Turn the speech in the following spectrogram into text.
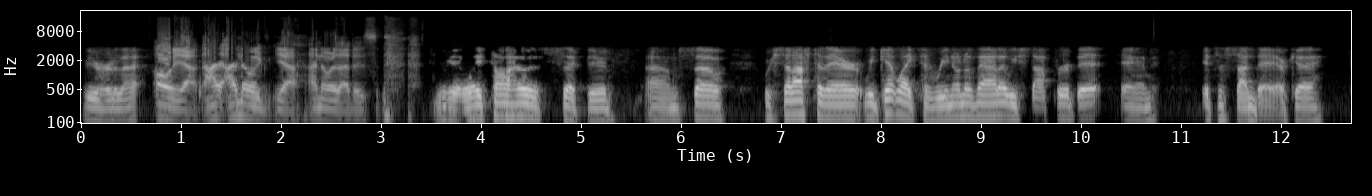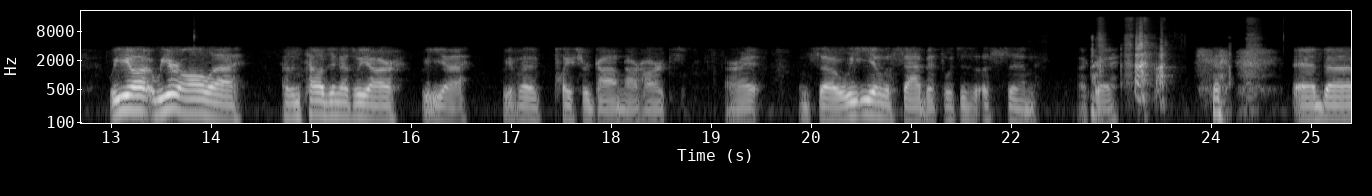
Have you heard of that? Oh yeah, I, I know. Yeah, I know where that is. okay, Lake Tahoe is sick, dude. Um, so we set off to there. We get like to Reno, Nevada. We stop for a bit, and it's a Sunday. Okay, we are we are all uh, as intelligent as we are. We uh, we have a place for God in our hearts. All right, and so we eat on the Sabbath, which is a sin. Okay. and uh,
